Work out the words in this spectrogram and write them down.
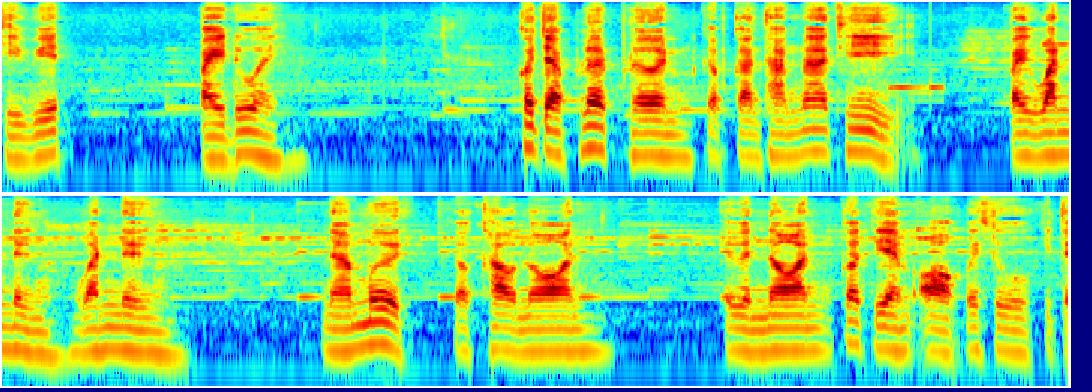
ชีวิตไปด้วย ก็จะเพลิดเพลินกับการทำหน้าที่ไปวันหนึ่ง วันหนึ่งน้ำมืดก็เข้านอน ตื่นนอนก็เตรียมออกไปสู่กิจ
